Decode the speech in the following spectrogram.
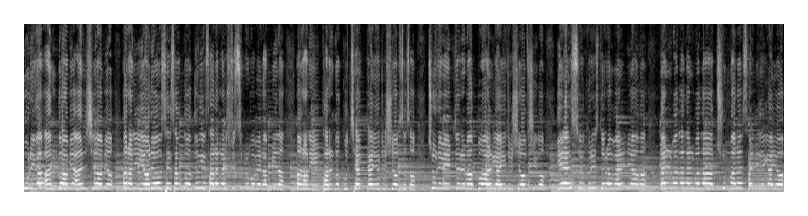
우리가 안도하며 안심하며 하나님 이 어려운 세상도 능히 살아갈 수 있음을 고백합니다. 하나님 다른 것 않게 하여 주시옵소서 주님의 임재를 맛보게 하여 주시옵시고 예수 그리스도로 말미암아 날마다 날마다 충만한 삶이 되게 하여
